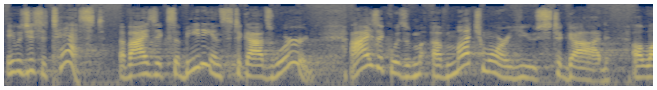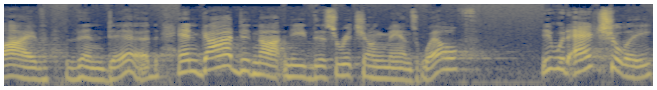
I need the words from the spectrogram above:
It was just a test of Isaac's obedience to God's word. Isaac was of much more use to God alive than dead, and God did not need this rich young man's wealth. It would actually,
